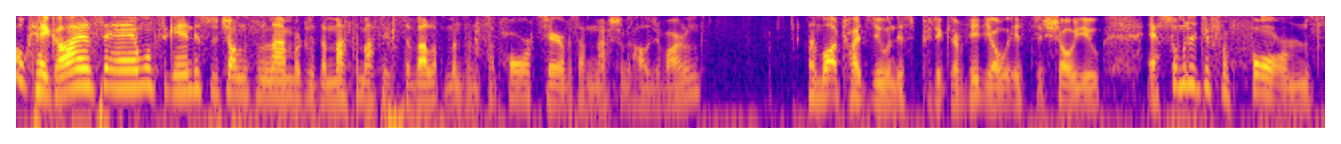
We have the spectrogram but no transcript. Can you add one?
Okay guys uh, once again this was Jonathan Lambert with the Mathematics Development and Support Service at the National College of Ireland and what I've tried to do in this particular video is to show you uh, some of the different forms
